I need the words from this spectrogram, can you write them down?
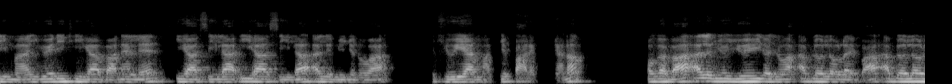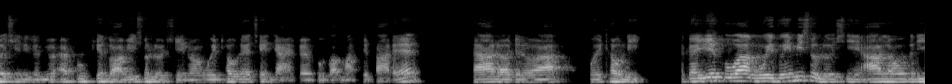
ဒီမှာ USDT ကဗာနဲ့လဲ TRC လား ERC လားအဲ့လိုမျိုးကျွန်တော်ကရွေးရမှာဖြစ်ပါတယ်ခင်ဗျာနော် ဟုတ်ကဲ့ပါအဲ့လိုမျိုးရွေးပြီးတော့ကျွန်တော်က upload လုပ်လိုက်ပါ upload လုပ်လို့ရှိရင်ဒီလိုမျိုး approve ဖြစ်သွားပြီဆိုလို့ရှိရင်တော့ငွေထုတ်တဲ့ချိန်ကျရင်လွယ်ကူသွားမှာဖြစ်ပါတယ်ဒါကတော့ကျွန်တော်ကငွေထုတ်နည်းအကယ်၍ကိုကငွေသွင်းပြီဆိုလို့ရှိရင်အားလုံးသတိ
